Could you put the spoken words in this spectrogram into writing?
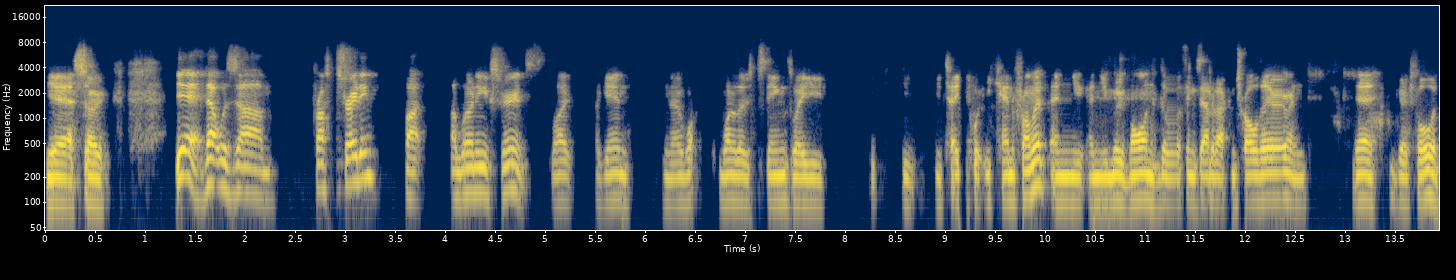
yeah, so yeah, that was um, frustrating, but a learning experience. Like again, you know, what one of those things where you, you you take what you can from it, and you and you move on. There were things out of our control there, and yeah, go forward.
